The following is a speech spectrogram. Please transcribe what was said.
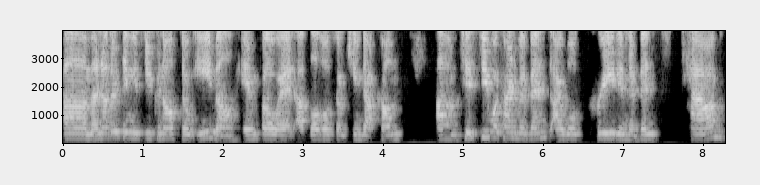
Um, another thing is you can also email info at uplevelcoaching.com. Um, to see what kind of events, I will create an events tab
